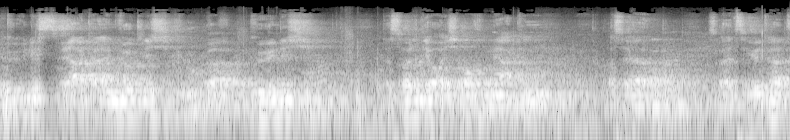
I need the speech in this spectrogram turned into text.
Königswerke, ein wirklich kluger König. Das solltet ihr euch auch merken, was er so erzählt hat.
